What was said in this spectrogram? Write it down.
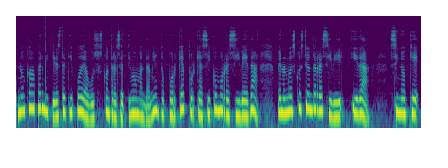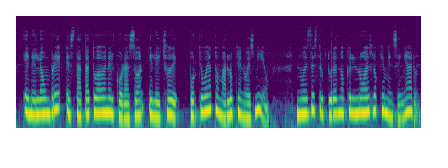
nunca va a permitir este tipo de abusos contra el séptimo mandamiento. ¿Por qué? Porque así como recibe, da. Pero no es cuestión de recibir y da, sino que en el hombre está tatuado en el corazón el hecho de, ¿por qué voy a tomar lo que no es mío? No es de estructuras, no que no es lo que me enseñaron,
